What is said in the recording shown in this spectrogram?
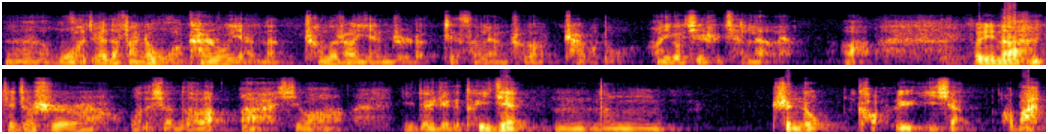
嗯，我觉得反正我看入眼的，称得上颜值的这三辆车差不多啊，尤其是前两辆。啊，所以呢，这就是我的选择了啊！希望你对这个推荐，嗯，能慎重考虑一下，好吧？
